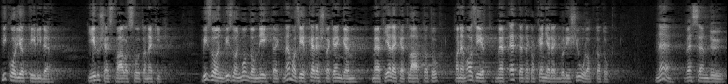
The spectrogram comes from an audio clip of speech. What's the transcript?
mikor jöttél ide? Jézus ezt válaszolta nekik. Bizony, bizony, mondom néktek, nem azért kerestek engem, mert jeleket láttatok, hanem azért, mert ettetek a kenyerekből és jól laktatok. Ne, veszendő,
